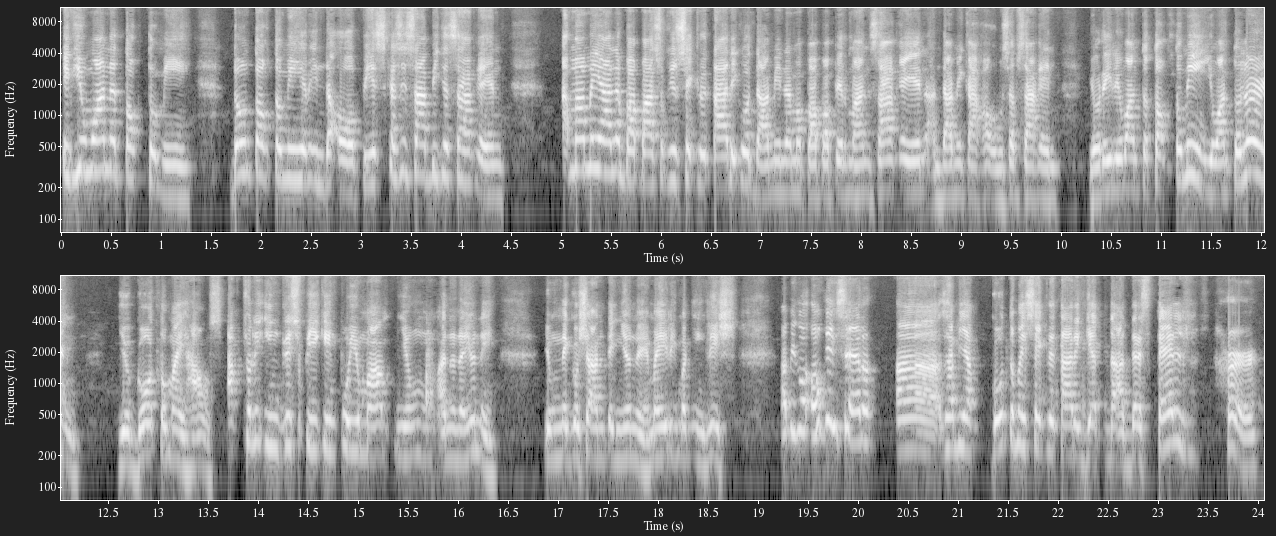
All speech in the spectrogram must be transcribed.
if you wanna talk to me, don't talk to me here in the office. Kasi sabi niya sa akin, mamaya lang papasok yung secretary ko, dami na mapapapirmahan sa akin, ang dami kakausap sa akin. You really want to talk to me, you want to learn, you go to my house. Actually, English speaking po yung, yung ano na yun eh, yung negosyanteng yun eh, mahilig mag-English. Sabi ko, okay sir, uh, sabi niya, go to my secretary, get the address, tell her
